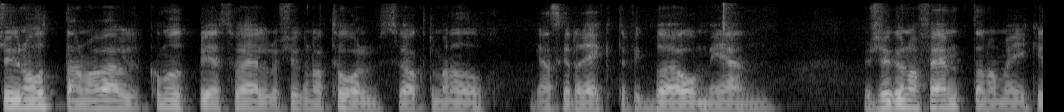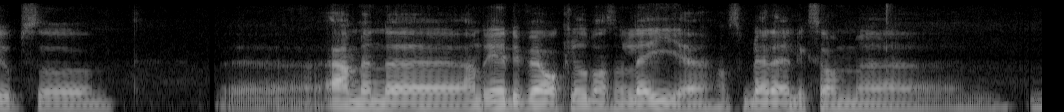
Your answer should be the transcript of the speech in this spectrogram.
2008 när man väl kom upp i SHL och 2012 så åkte man ur ganska direkt och fick börja om igen. Och 2015 när man gick upp så eh, använde André Divå klubban som leje och så blev det liksom eh,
